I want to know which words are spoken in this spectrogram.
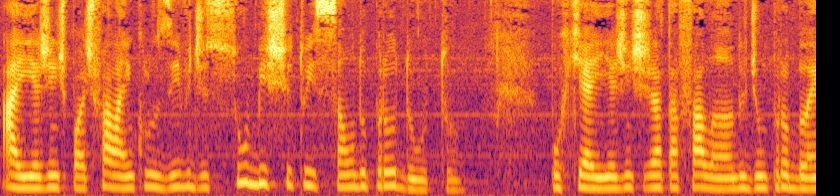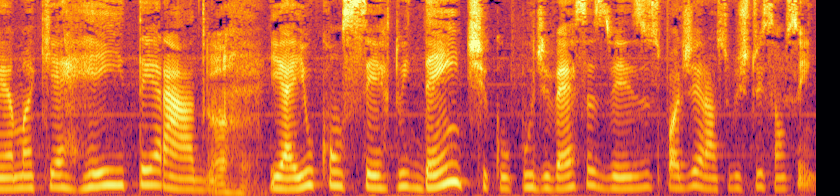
Aí a gente pode falar, inclusive, de substituição do produto. Porque aí a gente já está falando de um problema que é reiterado. Aham. E aí o conserto idêntico por diversas vezes pode gerar substituição, sim.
